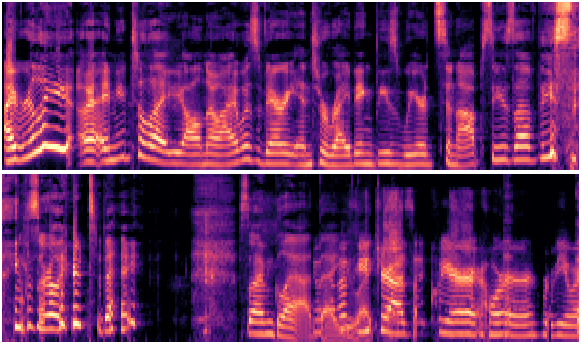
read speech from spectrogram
I really, I need to let y'all know I was very into writing these weird synopses of these things earlier today. So I'm glad You that have you a future as a queer horror reviewer.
